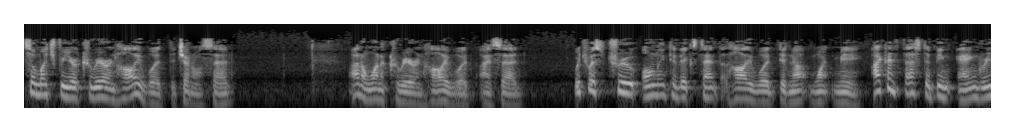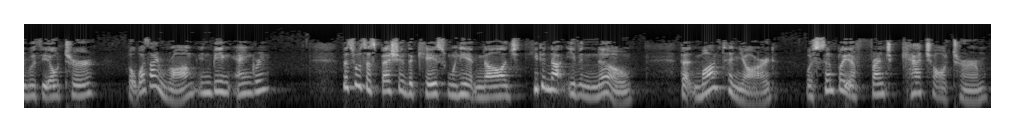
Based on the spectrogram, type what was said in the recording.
So much for your career in Hollywood, the general said. I don't want a career in Hollywood, I said, which was true only to the extent that Hollywood did not want me. I confessed to being angry with the auteur, but was I wrong in being angry? This was especially the case when he acknowledged he did not even know that Montagnard was simply a French catch-all term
